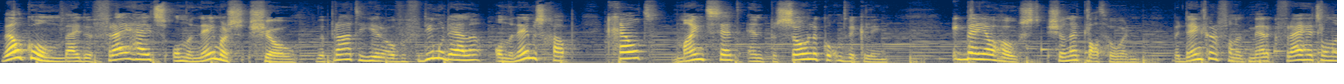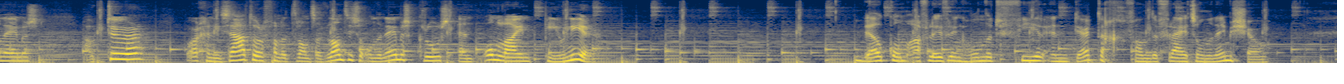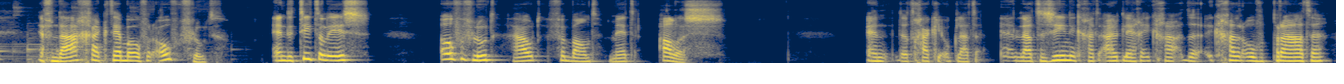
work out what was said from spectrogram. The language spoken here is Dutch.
Welkom bij de Vrijheidsondernemers Show. We praten hier over verdienmodellen, ondernemerschap, geld, mindset en persoonlijke ontwikkeling. Ik ben jouw host, Jeanette Badhoorn, bedenker van het merk Vrijheidsondernemers, auteur, organisator van de Transatlantische Ondernemerscruise en online pionier. Welkom aflevering 134 van de Vrijheidsondernemers Show. En vandaag ga ik het hebben over overvloed. En de titel is Overvloed houdt verband met alles. En dat ga ik je ook laten, eh, laten zien. Ik ga het uitleggen. Ik ga, de, ik ga erover praten.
